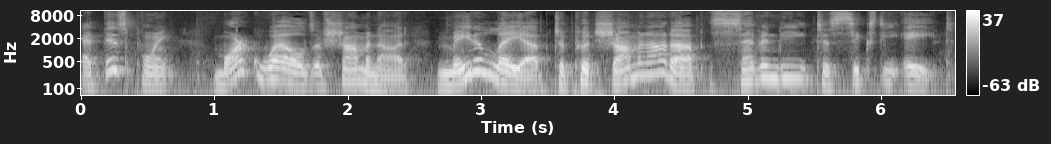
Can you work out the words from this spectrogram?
At this point, Mark Wells of Chaminade made a layup to put Chaminade up 70 to 68.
